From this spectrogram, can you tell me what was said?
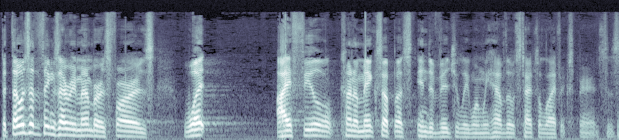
But those are the things I remember as far as what I feel kind of makes up us individually when we have those types of life experiences.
